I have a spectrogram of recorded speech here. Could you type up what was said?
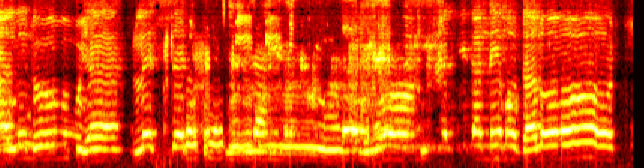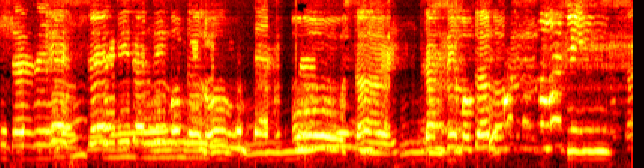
Hallelujah. Blessed be the name of the Lord. Blessed be the name of the Lord. Most high. The name of the Lord. The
